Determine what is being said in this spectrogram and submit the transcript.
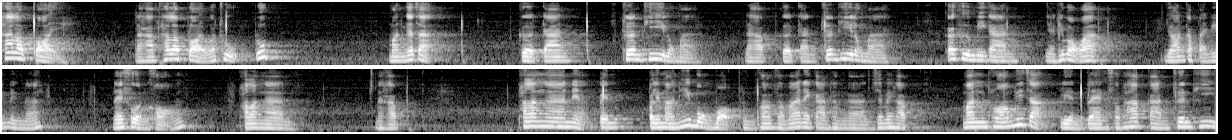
ถ้าเราปล่อยนะครับ ถ้าเราปล่อยวัตถุปุ๊บมันก็จะเกิดการเคลื่อนที่ลงมานะครับ เกิดการเคลื่อนที่ลงมา ก็คือมีการอย่างที่บอกว่าย้อนกลับไปนิดนึงนะ ในส่วนของพลังงานนะครับ พลังงานเนี่ยเป็นปริมาณที่บ่งบอกถึงความสามารถในการทำงานใช่ไหมครับ มันพร้อมที่จะเปลี่ยนแปลงสภาพการเคลื่อนที่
